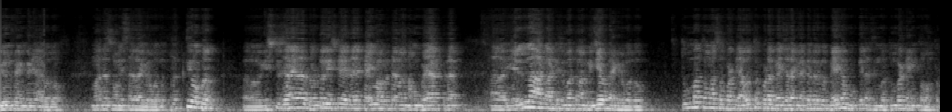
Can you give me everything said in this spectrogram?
ಯೂನಿಫೈ ಮೀಡಿಯಾ ಆಗೋದು ಮಾಧವಸ್ವಾಮಿ ಸರ್ ಆಗಿರ್ಬೋದು, ಪ್ರತಿಯೊಬ್ಬರು ಇಷ್ಟು ಜನ ದೊಡ್ಡ ಲಿಸ್ಟ್ ಇದೆ ಟೈಮ್ ಆಗುತ್ತೆ ನಮ್ಗೆ ಭಯ ಆಗ್ತದೆ. ಎಲ್ಲ ಮತ್ತೆ ನಮ್ಮ ವಿಜಯ್ ಅವ್ರು ಆಗಿರ್ಬೋದು. ತುಂಬಾ ತುಂಬಾ ಸಪೋರ್ಟ್ ಯಾವತ್ತೂ ಕೂಡ ಬೇಜಾರಾಗಿಲ್ಲ ಯಾಕಂದ್ರೆ ಇದು ಬೇಗ ಮುಗಿಲ್ಲ ಸಿನಿಮಾ, ತುಂಬಾ ಟೈಮ್ ತಗೊಂತು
